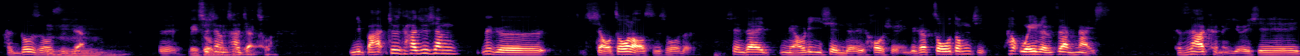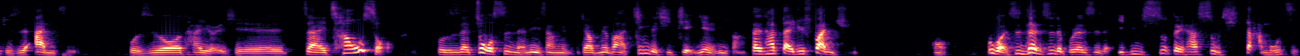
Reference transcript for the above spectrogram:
很多时候是这样。对，没错，就像他讲的，你把就是他就像那个小周老师说的，现在苗栗县的候选人，一个叫周东锦，他为人非常 nice。可是他可能有一些就是案子，或者是说他有一些在操守或者是在做事能力上面比较没有办法经得起检验的地方。但是他带去饭局，哦，不管是认识的不认识的，一定是对他竖起大拇指，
